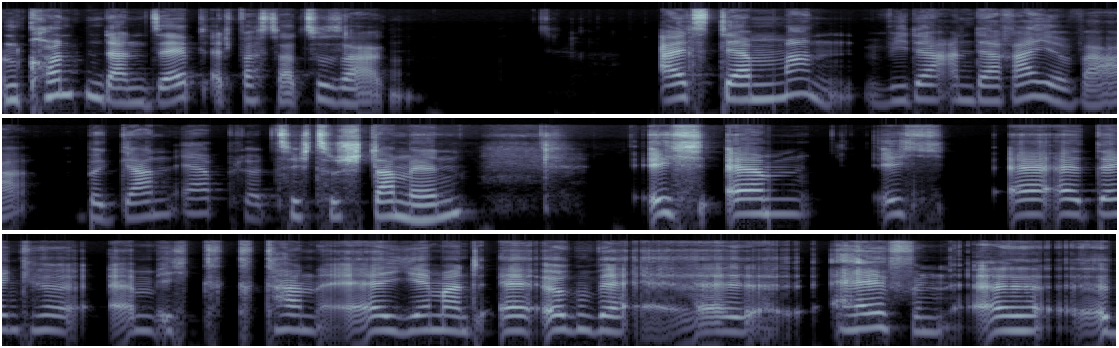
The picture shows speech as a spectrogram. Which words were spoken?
und konnten dann selbst etwas dazu sagen. Als der Mann wieder an der Reihe war, begann er plötzlich zu stammeln. Ich, ähm, ich äh, äh, denke, ähm, ich kann äh, jemand, äh, irgendwer äh, helfen. Äh,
